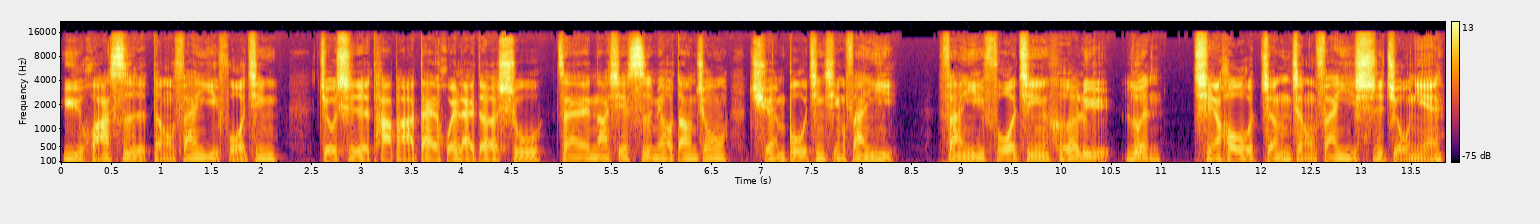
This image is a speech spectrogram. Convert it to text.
玉华寺等翻译佛经。就是他把带回来的书，在那些寺庙当中全部进行翻译，翻译佛经和律论，前后整整翻译十九年。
